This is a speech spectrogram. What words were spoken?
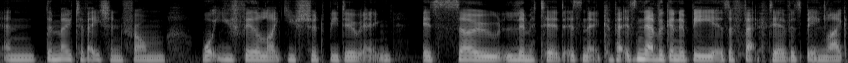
And the motivation from what you feel like you should be doing is so limited, isn't it? It's never going to be as effective as being like,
